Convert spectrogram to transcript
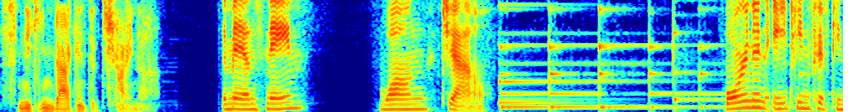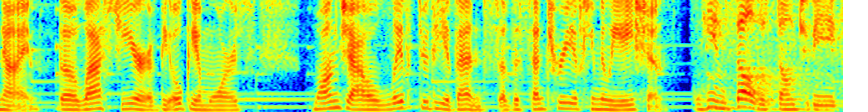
sneaking back into China. The man's name? Wang Zhao. Born in 1859, the last year of the Opium Wars, Wang Zhao lived through the events of the century of humiliation. And he himself was known to be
